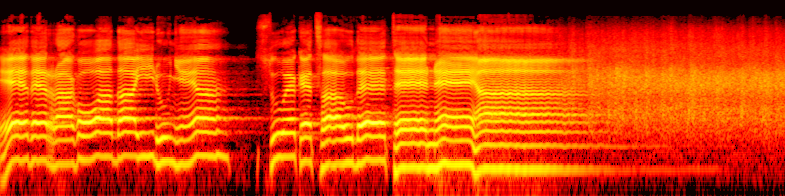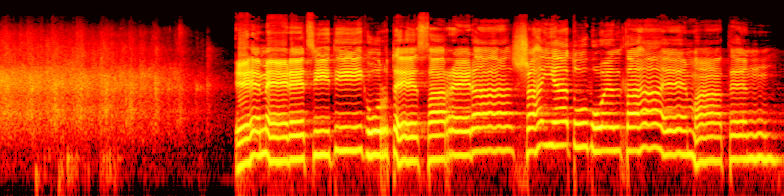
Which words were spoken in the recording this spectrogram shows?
Ederragoa da iruñea, zuek ez zaudetenean. Emeretzitik urte zarrera saiatu buelta ematen.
